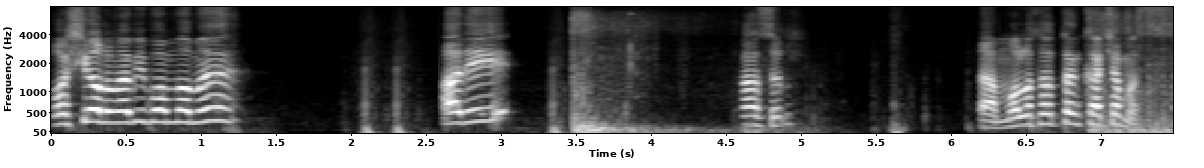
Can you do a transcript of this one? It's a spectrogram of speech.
Koş yoluna bir bomba mı? Hadi. Nasıl? Tamam molotoftan kaçamaz.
